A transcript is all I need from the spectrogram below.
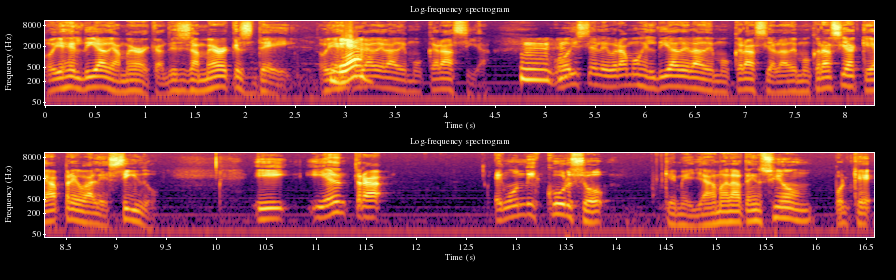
hoy es el día de América. This is America's Day. Hoy es el día de la democracia. Hoy celebramos el Día de la Democracia, la democracia que ha prevalecido. Y, y entra en un discurso que me llama la atención porque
